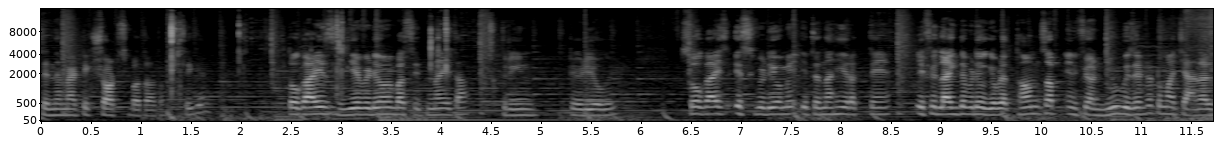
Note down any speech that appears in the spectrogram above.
सिनेमैटिक शॉट्स बताता हूँ, ठीक है? तो गाइज़ ये वीडियो में बस इतना ही था। स्क्रीन टेढ़ी हो गई। सो गाइज़ इस वीडियो में इतना ही रखते हैं। If you like the video give it thumbs up if you are new visitor to my channel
